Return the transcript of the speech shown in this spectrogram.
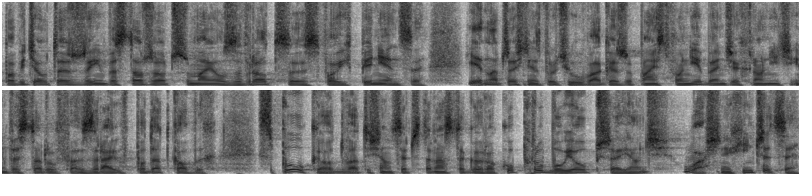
powiedział też, że inwestorzy otrzymają zwrot swoich pieniędzy. Jednocześnie zwrócił uwagę, że państwo nie będzie chronić inwestorów z rajów podatkowych. Spółkę od 2014 roku próbują przejąć właśnie Chińczycy.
